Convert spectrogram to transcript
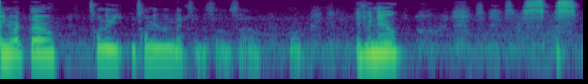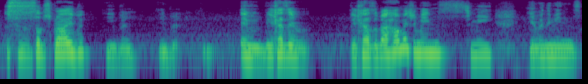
You know what though? It's only it's only the next episode, so oh. if you're new, subscribe. Because it, because about how much it means to me, it really means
